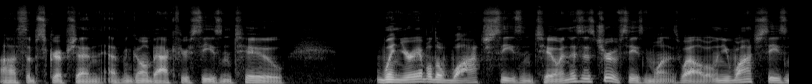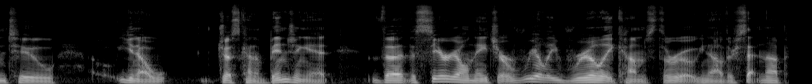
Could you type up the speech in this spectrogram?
uh, subscription, I've been going back through season two. When you're able to watch season two, and this is true of season one as well, but when you watch season two, you know, just kind of binging it, the the serial nature really, really comes through. You know, they're setting up,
